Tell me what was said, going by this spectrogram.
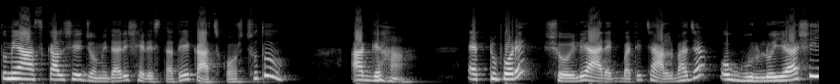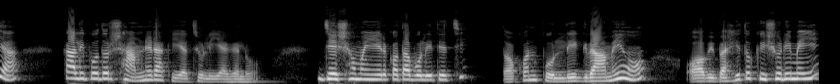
তুমি আজকাল সেই জমিদারি সেরেস্তাতে কাজ করছ তো? আজ্ঞে, হাঁ। একটু পরে শৈলী আর এক বাটি চাল ভাজা ও গুড় লইয়া আসিয়া কালীপদর সামনে রাখিয়া চলিয়া গেল। যে সময় এর কথা বলিতেছি, তখন পল্লী গ্রামেও অবিবাহিত কিশোরী মেয়ে,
